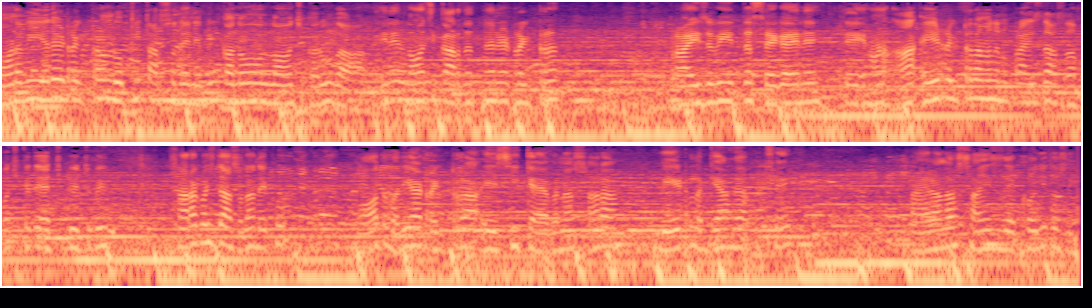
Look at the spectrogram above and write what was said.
ਹੁਣ ਵੀ ਇਹਦੇ ਟਰੈਕਟਰਾਂ ਨੂੰ ਲੋਕੀ ਤਰਸਦੇ ਨੇ ਵੀ ਕਦੋਂ ਲਾਂਚ ਕਰੂਗਾ। ਇਹਨੇ ਲਾਂਚ ਕਰ ਦਿੱਤੇ ਨੇ ਟਰੈਕਟਰ। ਪ੍ਰਾਈਸ ਵੀ ਦੱਸੇ ਗਏ ਨੇ ਤੇ ਹੁਣ ਆ ਇਹ ਟਰੈਕਟਰ ਦਾ ਮੈਂ ਤੁਹਾਨੂੰ ਪ੍ਰਾਈਸ ਦੱਸਦਾ ਪੁੱਛ ਕੇ ਤੇ ਐਚਪੀ ਵਿੱਚ ਵੀ ਸਾਰਾ ਕੁਝ ਦੱਸਦਾ ਦੇਖੋ। ਬਹੁਤ ਵਧੀਆ ਟਰੈਕਟਰ ਆ ਏਸੀ ਕੈਬਨ ਆ ਸਾਰਾ ਵੇਟ ਲੱਗਿਆ ਹੋਇਆ ਪਿੱਛੇ। ਟਾਇਰਾਂ ਦਾ ਸਾਈਜ਼ ਦੇਖੋ ਜੀ ਤੁਸੀਂ।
